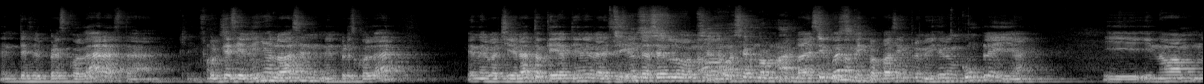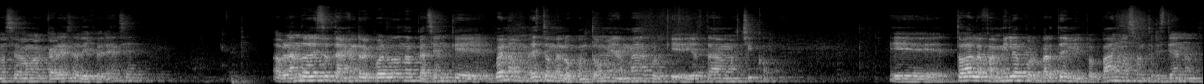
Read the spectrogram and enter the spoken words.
En- desde el preescolar hasta... Porque si el niño lo hace en el preescolar, en el bachillerato que ya tiene la decisión Sí, de hacerlo o no, se le va a hacer normal. Va a decir, bueno, mis papás siempre me dijeron cumple y ya. Y, y no, va- no se va a marcar esa diferencia. Hablando de esto, también recuerdo una ocasión que, bueno, esto me lo contó mi mamá porque yo estaba más chico. Eh, toda la familia por parte de mi papá no son cristianos,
